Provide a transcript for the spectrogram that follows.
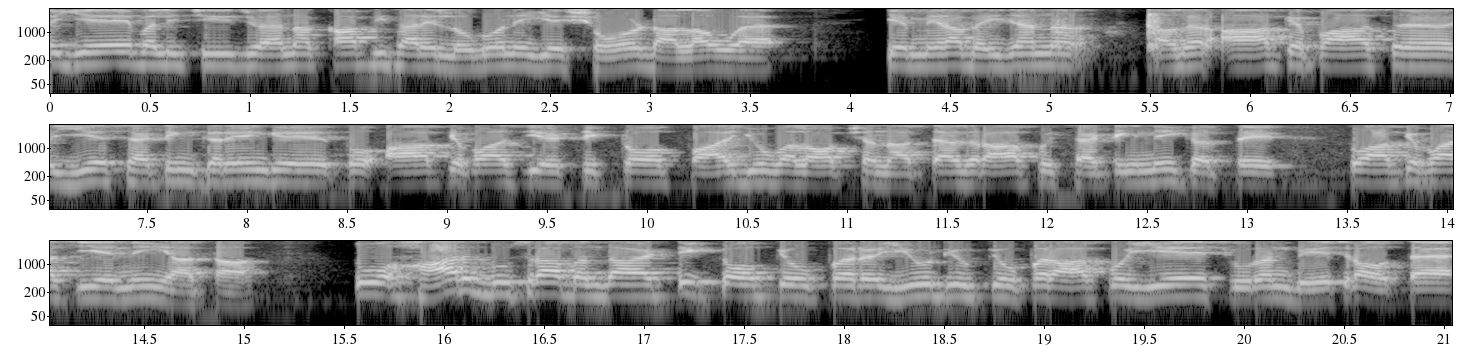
یہ والی چیز جو ہے نا، کافی سارے لوگوں نے یہ شور ڈالا ہوا ہے۔ کہ میرا بھائی جان، اگر آپ کے پاس یہ سیٹنگ کریں گے تو آپ کے پاس یہ ٹک ٹاک فار یو والا آپشن آتا ہے۔ اگر آپ کوئی سیٹنگ نہیں کرتے تو آپ کے پاس یہ نہیں آتا۔ تو ہر دوسرا بندہ ٹک ٹاک کے اوپر یوٹیوب کے اوپر آپ کو یہ چورن بیچ رہا ہوتا ہے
